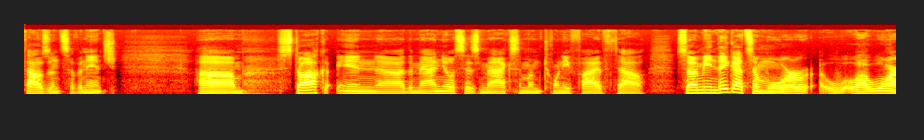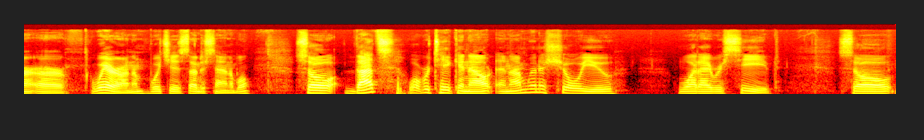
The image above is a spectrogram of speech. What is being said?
thousandths of an inch. Um, stock in uh, the manual says maximum 25 thou. So, I mean, they got some war, war, or wear on them, which is understandable. So that's what we're taking out, and I'm going to show you what I received. So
